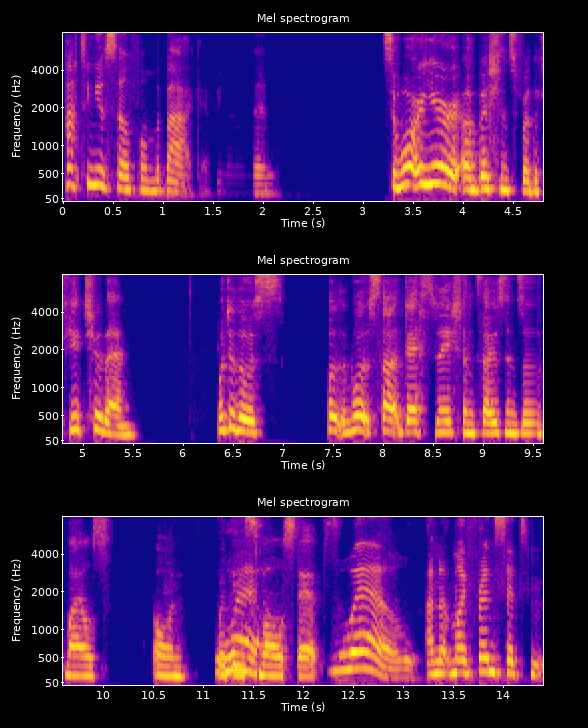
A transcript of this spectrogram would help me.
patting yourself on the back every now and then so what are your ambitions for the future then what are those what, what's that destination thousands of miles on with well, these small steps? Well, and my friend said to me,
